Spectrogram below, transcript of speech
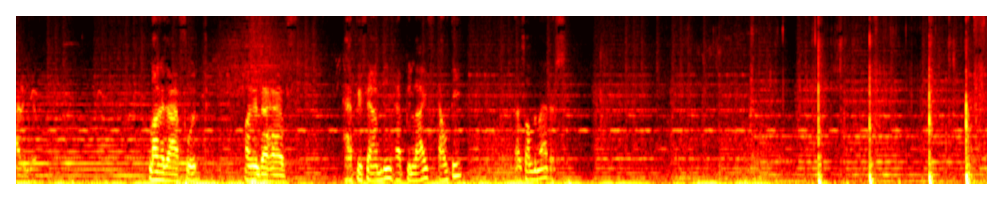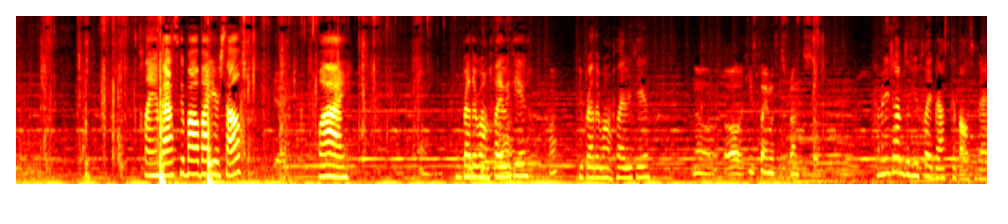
I don't care. Long as I have food, long as I have happy family, happy life, healthy, that's all that matters. Playing basketball by yourself? Yeah. Why? Your brother won't play with you? Huh? Your brother won't play with you? No, oh, he's playing with his friends, so How many times have you played basketball today?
